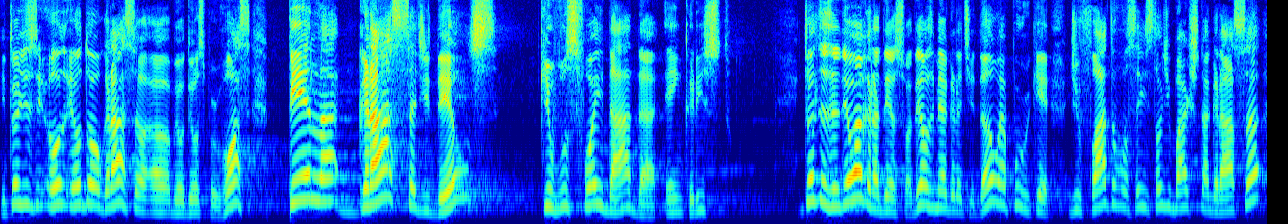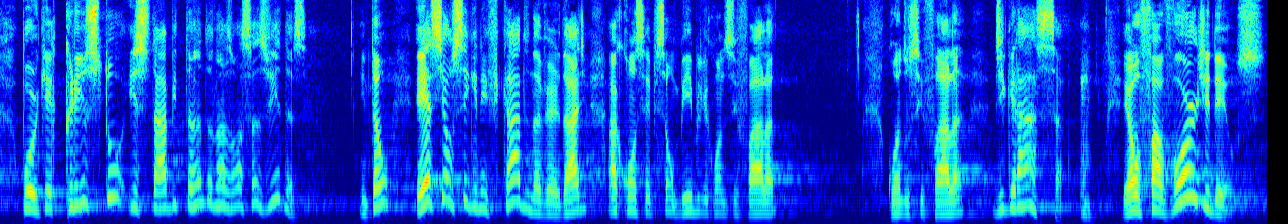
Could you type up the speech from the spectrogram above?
Então ele diz: Eu, eu dou graças ao meu Deus por vós, pela graça de Deus que vos foi dada em Cristo. Então, dizendo, eu agradeço a Deus, minha gratidão é porque, de fato, vocês estão debaixo da graça, porque Cristo está habitando nas vossas vidas. Então, esse é o significado, na verdade, a concepção bíblica quando se fala quando se fala de graça. É o favor de Deus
